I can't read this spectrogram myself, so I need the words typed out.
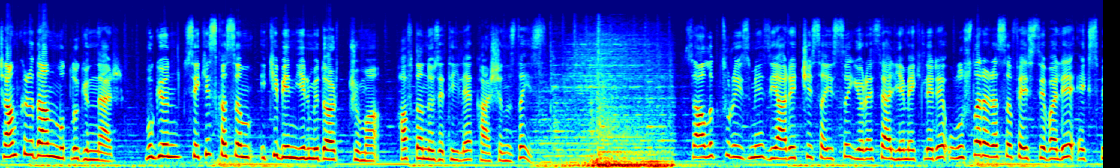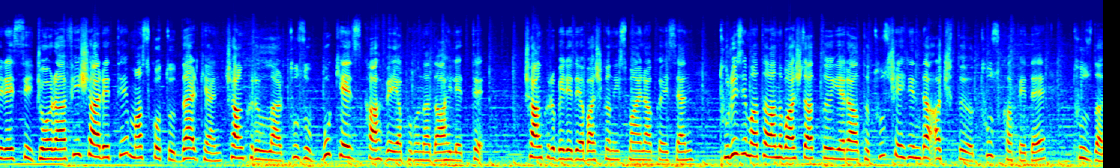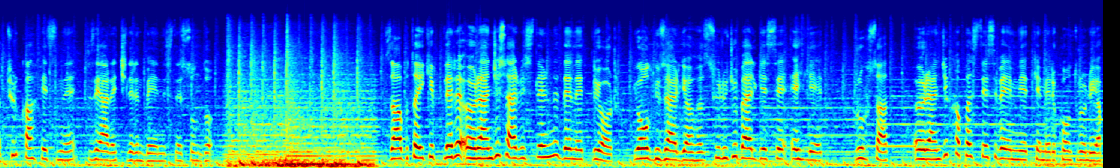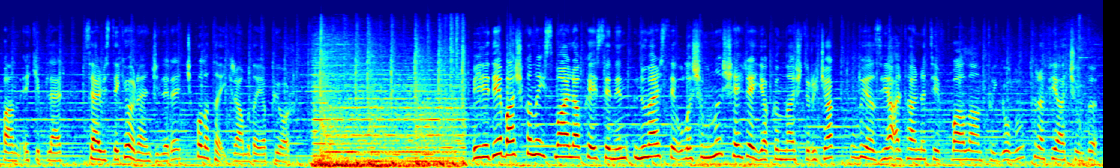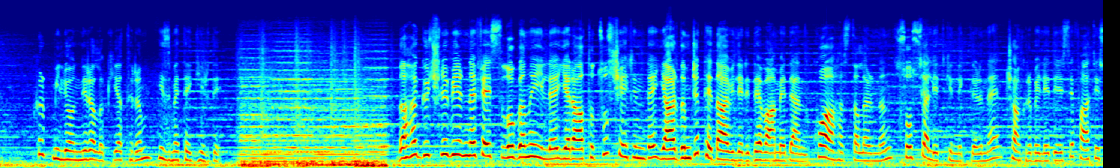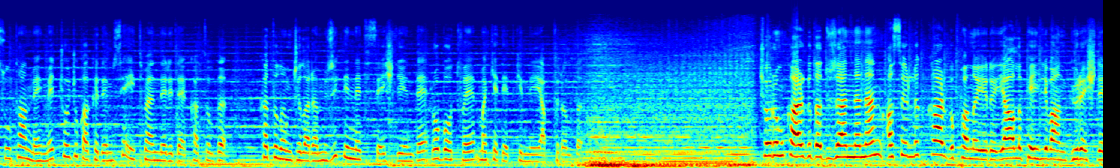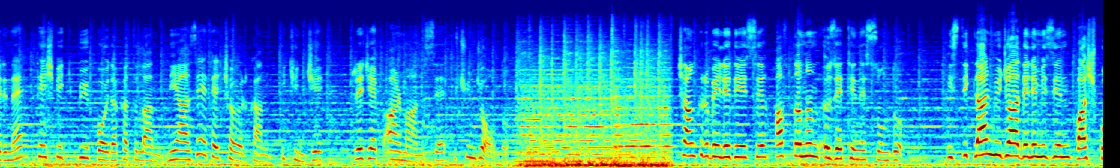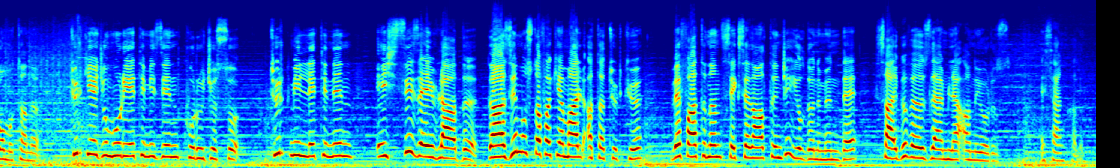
Çankırı'dan mutlu günler. Bugün 8 Kasım 2024 Cuma. Haftanın özetiyle karşınızdayız. Sağlık turizmi, ziyaretçi sayısı, yöresel yemekleri, uluslararası festivali, ekspresi, coğrafi işareti, maskotu derken Çankırılılar tuzu bu kez kahve yapımına dahil etti. Çankırı Belediye Başkanı İsmail Hakkı Esen, turizm atağını başlattığı yeraltı Tuz şehrinde açtığı Tuz Kafe'de Tuz'da Türk kahvesini ziyaretçilerin beğenisine sundu. Zabıta ekipleri öğrenci servislerini denetliyor. Yol güzergahı, sürücü belgesi, ehliyet, ruhsat, öğrenci kapasitesi ve emniyet kemeri kontrolü yapan ekipler servisteki öğrencilere çikolata ikramı da yapıyor. Belediye Başkanı İsmail Hakkı üniversite ulaşımını şehre yakınlaştıracak Uluyazı'ya alternatif bağlantı yolu trafiğe açıldı. 40 milyon liralık yatırım hizmete girdi. Daha güçlü bir nefes sloganı ile yeraltı Tuz şehrinde yardımcı tedavileri devam eden KOA hastalarının sosyal etkinliklerine Çankırı Belediyesi Fatih Sultan Mehmet Çocuk Akademisi eğitmenleri de katıldı. Katılımcılara müzik dinletisi eşliğinde robot ve maket etkinliği yaptırıldı. Çorum Kargı'da düzenlenen asırlık kargı panayırı yağlı pehlivan güreşlerine teşvik büyük boyda katılan Niyazi Efe Çağırkan ikinci, Recep Armağan ise üçüncü oldu. Çankırı Belediyesi haftanın özetini sundu. İstiklal mücadelemizin başkomutanı, Türkiye Cumhuriyetimizin kurucusu, Türk milletinin eşsiz evladı Gazi Mustafa Kemal Atatürk'ü vefatının 86. yıl dönümünde saygı ve özlemle anıyoruz. Esen kalın.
